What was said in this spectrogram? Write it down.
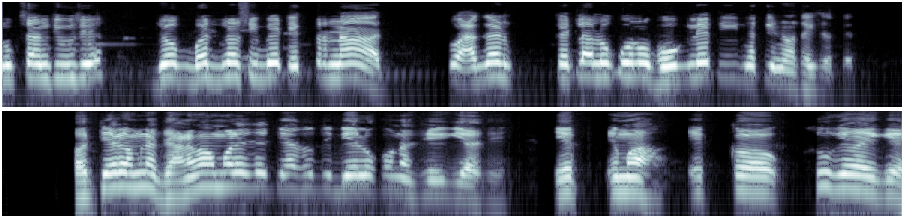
નુકસાન થયું છે. જો બદનસીબે ટ્રેક્ટર ના હોત તો આગળ કેટલા લોકોનો ભોગ લે તે નક્કી ન થઈ શકે. અત્યારે અમને જાણવા મળે છે ત્યાં સુધી બે લોકોના જીવ ગયા છે. એક એમાં, એક શું કહેવાય કે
